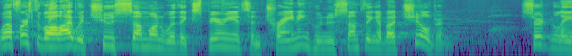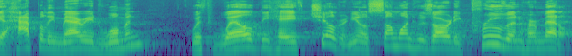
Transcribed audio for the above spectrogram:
Well, first of all, I would choose someone with experience and training who knew something about children. Certainly a happily married woman with well-behaved children, you know, someone who's already proven her mettle.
